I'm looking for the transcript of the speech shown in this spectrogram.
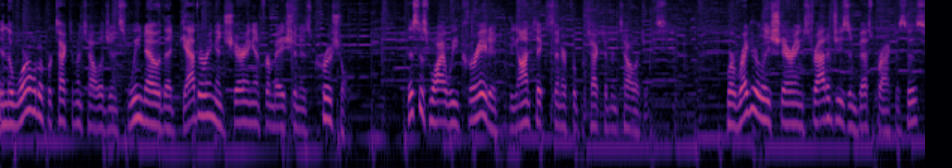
In the world of protective intelligence, we know that gathering and sharing information is crucial. This is why we created the ONTIC Center for Protective Intelligence. We're regularly sharing strategies and best practices,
